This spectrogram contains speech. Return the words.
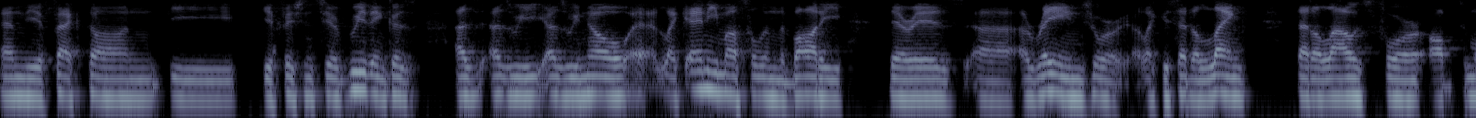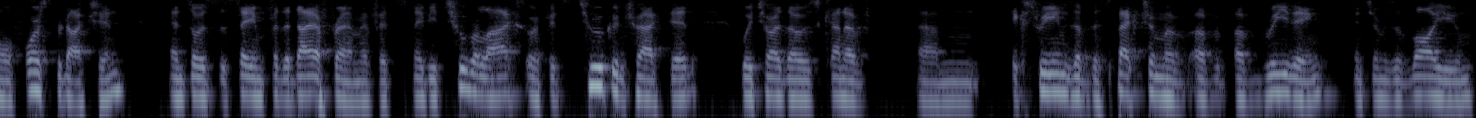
and the effect on the the efficiency of breathing because as as we as we know uh, like any muscle in the body there is uh, a range or like you said a length that allows for optimal force production and so it's the same for the diaphragm if it's maybe too relaxed or if it's too contracted which are those kind of um, extremes of the spectrum of, of, of breathing in terms of volume,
